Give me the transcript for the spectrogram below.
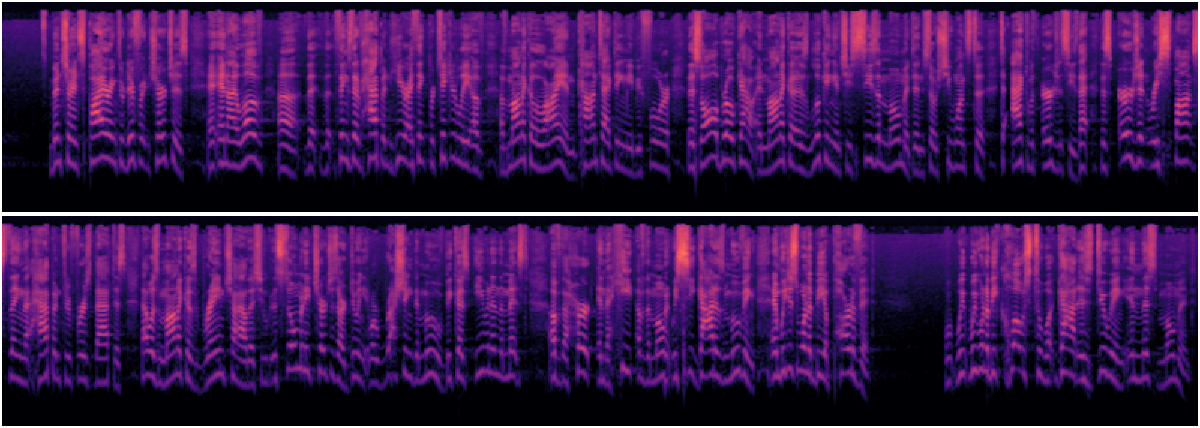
been transpiring through different churches. And, and I love uh, the, the, things that have happened here. I think particularly of, of Monica Lyon contacting me before this all broke out. And Monica is looking and she sees a moment, and so she wants to, to act with urgency. That this urgent response thing that happened through First Baptist, that was Monica's brainchild. As she so many churches are doing it. We're rushing to move because even in the midst of the hurt and the heat of the moment, we see God is moving, and we just want to be a part of it. We, we want to be close to what God is doing in this moment.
